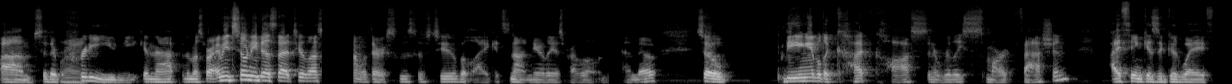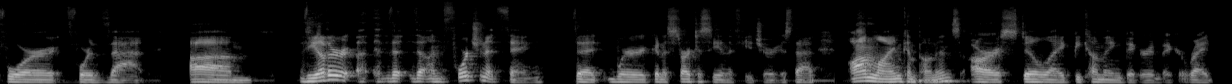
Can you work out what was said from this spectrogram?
Um, so they're Right. pretty unique in that for the most part. I mean, Sony does that too, less with their exclusives too, but like it's not nearly as prevalent with Nintendo. So being able to cut costs in a really smart fashion i think is a good way for for that. Um the other uh, the the unfortunate thing that we're going to start to see in the future is that online components are still like becoming bigger and bigger right?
